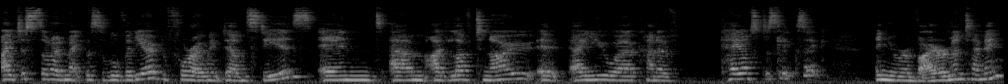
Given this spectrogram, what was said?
I just thought I'd make this little video before I went downstairs and um, I'd love to know, if, are you a kind of chaos dyslexic in your environment, I mean?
